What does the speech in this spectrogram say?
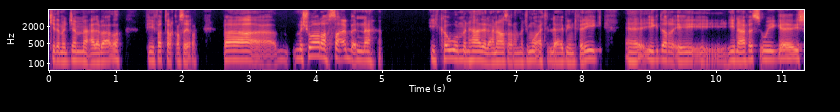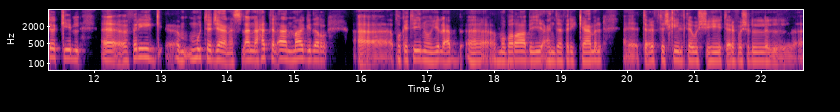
كذا متجمع على بعضه في فترة قصيرة. فمشواره صعب إنه يكون من هذه العناصر مجموعة اللاعبين فريق آه، يقدر ينافس ويشكل آه، فريق متجانس. لأن حتى الآن ما قدر آه، بوكاتينو يلعب مباراة عنده فريق كامل. تعرف تشكيلته وش هي تعرف وش خلينا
